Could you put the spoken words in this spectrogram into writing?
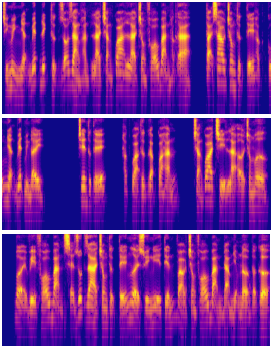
chính mình nhận biết đích thực rõ ràng hẳn là chẳng qua là trong phó bản hoặc ta tại sao trong thực tế hắc cũng nhận biết mình đây? Trên thực tế hắc quả thực gặp qua hắn, chẳng qua chỉ là ở trong mơ, bởi vì phó bản sẽ rút ra trong thực tế người suy nghĩ tiến vào trong phó bản đảm nhiệm nở cờ,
